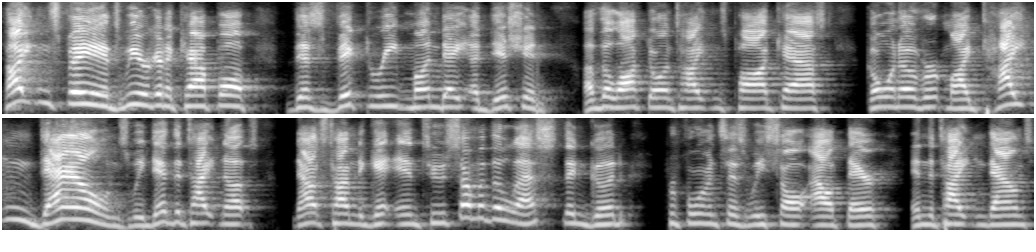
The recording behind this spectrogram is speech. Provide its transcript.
Titans fans, we are going to cap off this Victory Monday edition of the Locked On Titans podcast, going over my Titan downs. We did the Titan ups. Now it's time to get into some of the less than good performances we saw out there in the Titan downs.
